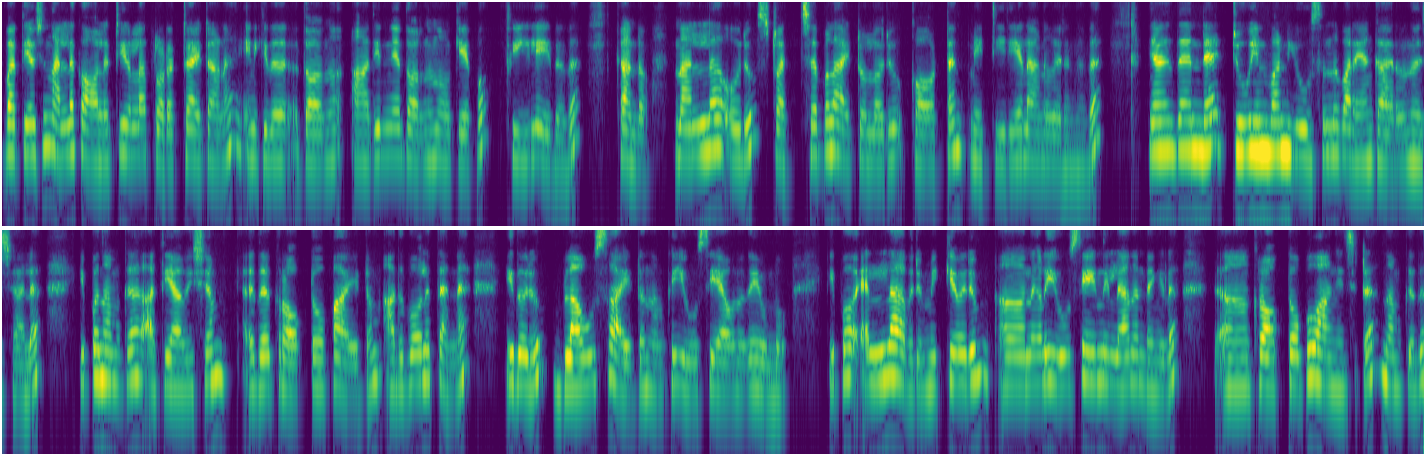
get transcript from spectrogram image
അപ്പോൾ അത്യാവശ്യം നല്ല ക്വാളിറ്റിയുള്ള പ്രൊഡക്റ്റ് ആയിട്ടാണ് എനിക്കിത് തുറന്ന് ആദ്യം ഞാൻ തുറന്ന് നോക്കിയപ്പോൾ ഫീൽ ചെയ്തത്. കണ്ടോ? നല്ല ഒരു സ്ട്രെച്ചബിൾ ആയിട്ടുള്ള ഒരു കോട്ടൺ മെറ്റീരിയൽ ആണ് വരുന്നത്. ഞാൻ ഇതിന്റെ ടു ഇൻ വൺ യൂസ് എന്ന് പറയാൻ കാരണം എന്ന് വെച്ചാൽ ഇപ്പോൾ നമുക്ക് അത്യാവശ്യം ഇത് ക്രോപ്പ് ടോപ്പ് ആയിട്ടും അതുപോലെ തന്നെ ഇതൊരു ബ്ലൗസ് ആയിട്ടും നമുക്ക് യൂസ് ചെയ്യാവുന്നതേ ഉള്ളൂ. ഇപ്പോൾ എല്ലാവരും മിക്കവരും നിങ്ങൾ യൂസ് ചെയ്യുന്നില്ല എന്നുണ്ടെങ്കിൽ ക്രോപ്പ് ടോപ്പ് വാങ്ങിച്ചിട്ട് നമുക്കിത്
